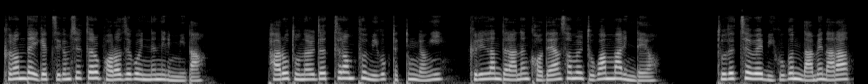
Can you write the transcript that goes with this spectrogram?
그런데 이게 지금 실제로 벌어지고 있는 일입니다. 바로 도널드 트럼프 미국 대통령이 그린란드라는 거대한 섬을 두고 한 말인데요. 도대체 왜 미국은 남의 나라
